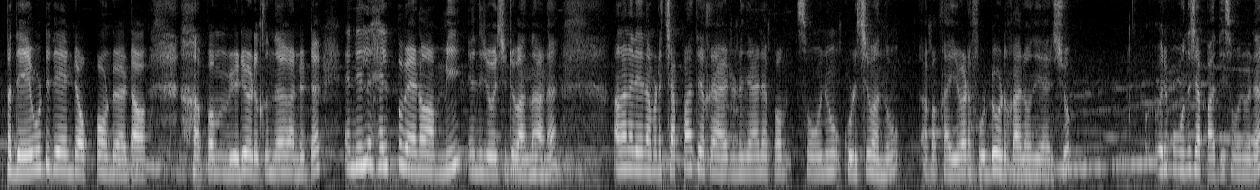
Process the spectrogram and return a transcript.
അപ്പം ദേവൂട്ടി ദേ എന്റെ ഒപ്പം ഉണ്ട് കേട്ടോ. അപ്പം വീഡിയോ എടുക്കുന്നത് കണ്ടിട്ട് എന്തെങ്കിലും ഹെൽപ്പ് വേണോ അമ്മി എന്ന് ചോദിച്ചിട്ട് വന്നതാണ്. അങ്ങനെ ദേ നമ്മുടെ ചപ്പാത്തിയൊക്കെ ആയിട്ടുണ്ട്. ഞാനപ്പം സോനു കുളിച്ച് വന്നു. അപ്പം കയ്യോടെ ഫുഡ് കൊടുക്കാമല്ലോ എന്ന് വിചാരിച്ചു. ഒരു മൂന്ന് ചപ്പാത്തി സോനുവിന്.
